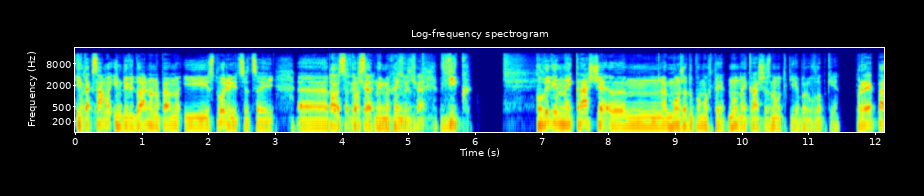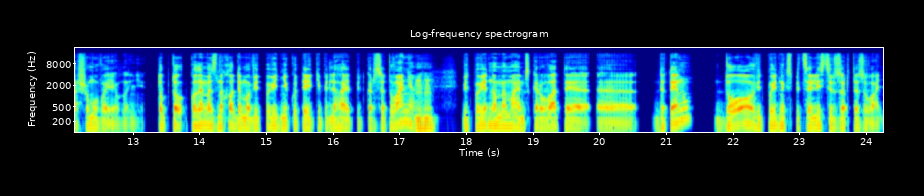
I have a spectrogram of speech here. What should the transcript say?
і так само індивідуально, напевно, і створюється цей е, звичайно, корсетний механізм. Звичайно. Вік. Коли він найкраще ем, може допомогти? Ну, найкраще знову таки я беру в лапки. При першому виявленні. Тобто, коли ми знаходимо відповідні кути, які підлягають під корсетування, Угу. відповідно, ми маємо скерувати е, дитину до відповідних спеціалістів з ортезування.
